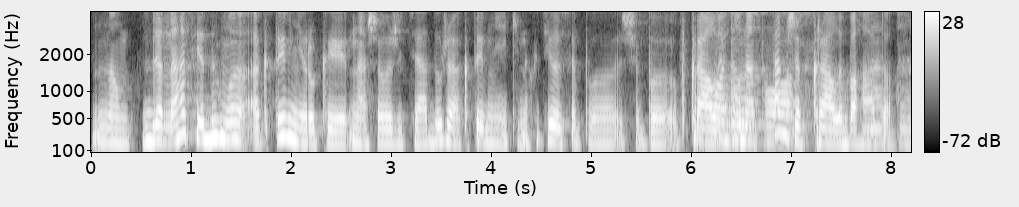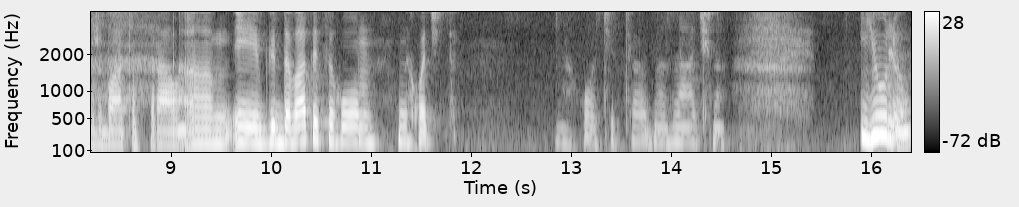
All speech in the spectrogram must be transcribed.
ну, для нас, я думаю, активні роки нашого життя, дуже активні, які не хотілося б, щоб вкрали. Проходили У нас також вкрали багато. У нас дуже багато вкрали. Ем, і віддавати цього не хочеться. Не хочеться однозначно. Юлю,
